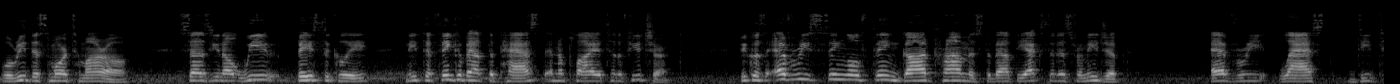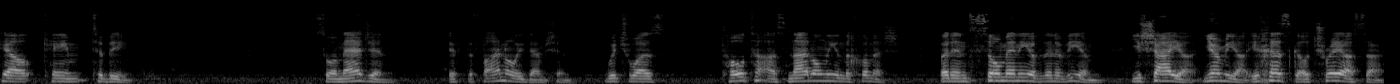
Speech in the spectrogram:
we'll read this more tomorrow, says, you know, we basically need to think about the past and apply it to the future. Because every single thing God promised about the Exodus from Egypt, every last detail came to be. So imagine if the final redemption, which was told to us not only in the Chumash, but in so many of the Nevi'im, Yeshaya, Yirmiyah, Yechezkel, Treyasar,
